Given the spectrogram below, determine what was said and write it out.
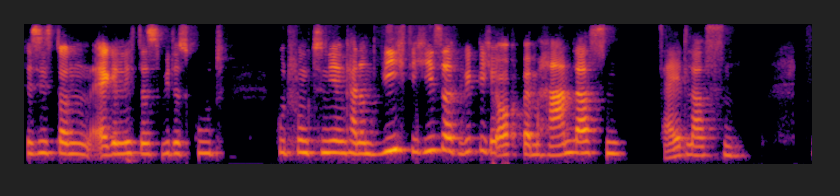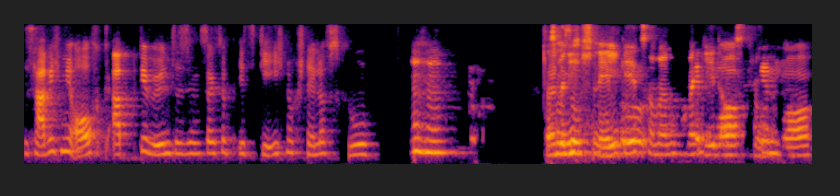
Das ist dann eigentlich das, wie das gut, gut funktionieren kann. Und wichtig ist auch wirklich auch beim Harnlassen Zeit lassen. Das habe ich mir auch abgewöhnt, dass ich gesagt habe, jetzt gehe ich noch schnell aufs Klo. Mhm. Dass also man nicht schnell geht, sondern man genau, geht aufs Klo. Genau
